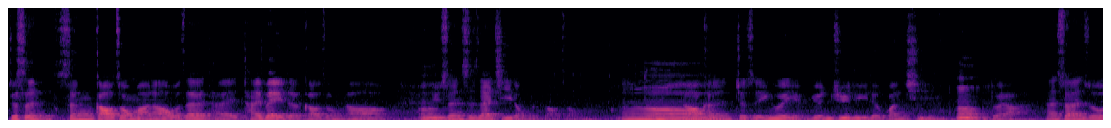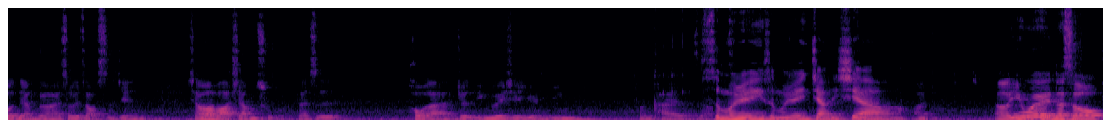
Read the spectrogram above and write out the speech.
就升升高中嘛，然后我在台台北的高中，然后女生是在基隆的高中，嗯，然后可能就是因为远远距离的关系，嗯，对啊，但虽然说两个人还是会找时间想办法相处，但是后来就是因为一些原因分开了，这样。什么原因？什么原因？讲一下啊。呃，因为那时候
